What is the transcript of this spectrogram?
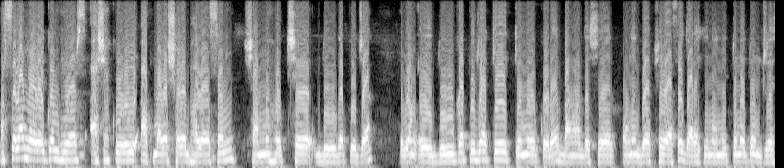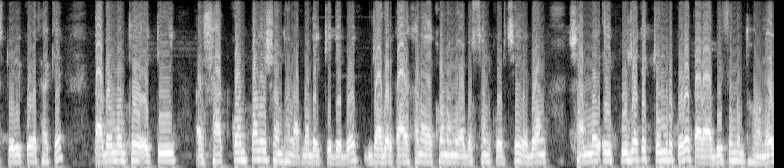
আসসালামু আলাইকুম ভিউয়ার্স, আশা করি আপনারা সবাই ভালো আছেন। সামনে হচ্ছে দুর্গা পূজা এবং এই দুর্গা পূজাকে কেন্দ্র করে বাংলাদেশের অনেক ব্যবসায়ী আছে যারা কিনা নিত্য নতুন ড্রেস তৈরি করে থাকে। তাদের মধ্যে একটি শার্ট কোম্পানির সন্ধান আপনাদেরকে দেব, যাদের কারখানা এখন আমি অবস্থান করছি এবং সামনের এই পূজাকে কেন্দ্র করে তারা বিভিন্ন ধরনের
